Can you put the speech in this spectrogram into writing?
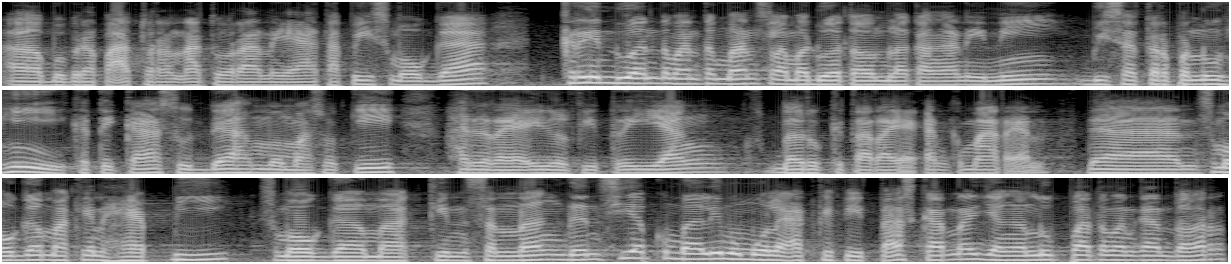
uh, beberapa aturan-aturan ya. Tapi semoga kerinduan teman-teman selama dua tahun belakangan ini bisa terpenuhi ketika sudah memasuki Hari Raya Idul Fitri yang baru kita rayakan kemarin. Dan semoga makin happy, semoga makin senang dan siap kembali memulai aktivitas karena jangan lupa teman kantor,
